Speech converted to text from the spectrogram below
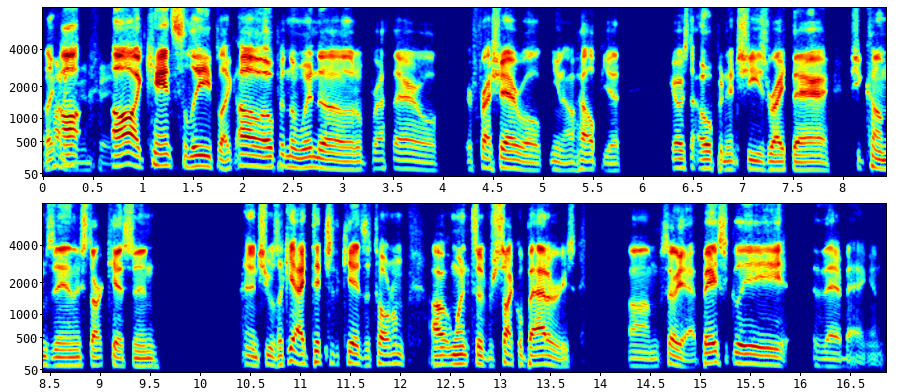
Like, Honeymoon phase. oh i can't sleep like oh open the window a little breath air will or fresh air will you know help you goes to open it she's right there she comes in they start kissing and she was like yeah i ditched the kids. I told them i went to recycle batteries. Um so yeah basically they're banging.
